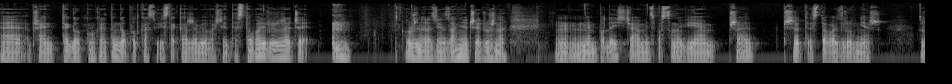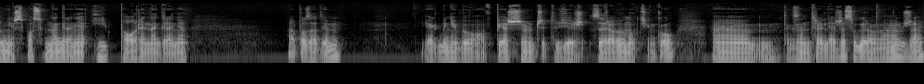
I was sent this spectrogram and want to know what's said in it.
e, przynajmniej tego konkretnego podcastu jest taka, żeby właśnie testować różne rzeczy, różne rozwiązania czy różne mm, podejścia, więc postanowiłem prze, przetestować również, również sposób nagrania i porę nagrania. A poza tym, jakby nie było w pierwszym czy tudzież zerowym odcinku, tak zwanym trailerze, sugerowałem, że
